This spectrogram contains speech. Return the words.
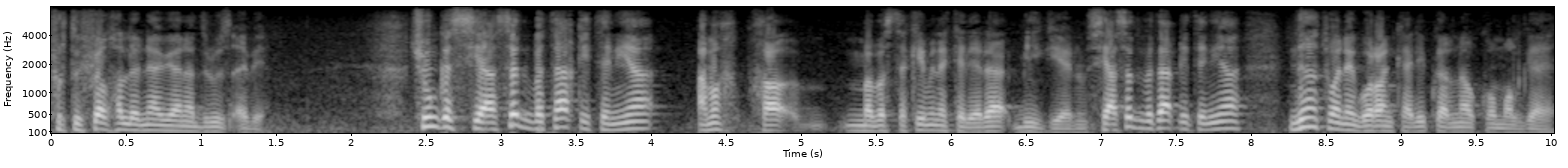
فرتوفێڵ هەڵ لە ناویانە دروست ئەبێ چونکە سیاست بە تاقی تەنیا ئەمە مەبەستەکەی منە کە لێرە بیگەێنم سیاست بە تاقی تەنیا ناتوانێت گۆڕانکاری بکە ناو کۆمەلگایە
